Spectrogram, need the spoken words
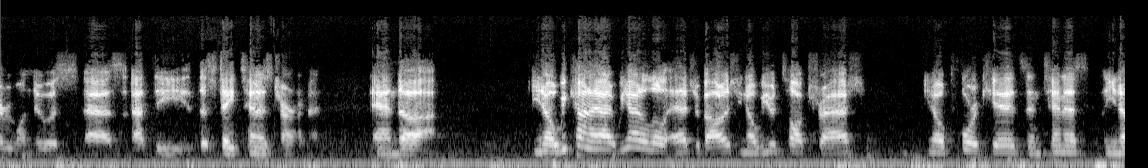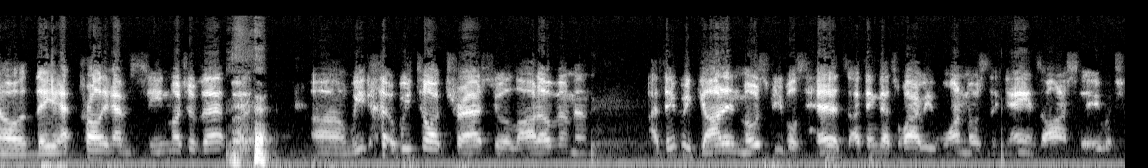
everyone knew us as at the the state tennis tournament. And uh, you know, we kind of had we had a little edge about us. You know, we would talk trash. You know, poor kids in tennis. You know, they ha- probably haven't seen much of that, but uh, we we talked trash to a lot of them, and I think we got in most people's heads. I think that's why we won most of the games, honestly, which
